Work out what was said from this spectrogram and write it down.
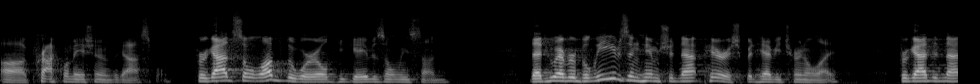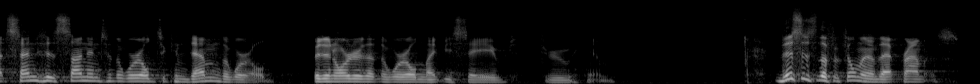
uh, proclamation of the gospel. For God so loved the world, he gave his only Son, that whoever believes in him should not perish but have eternal life. For God did not send his Son into the world to condemn the world, but in order that the world might be saved through him. This is the fulfillment of that promise.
